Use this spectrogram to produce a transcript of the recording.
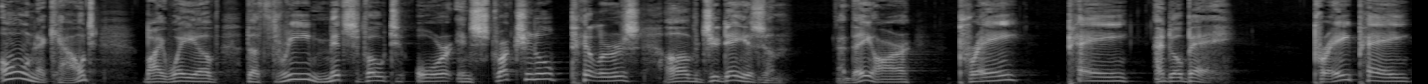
own account by way of the three mitzvot or instructional pillars of Judaism. And they are pray, pay, and obey. Pray, pay,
